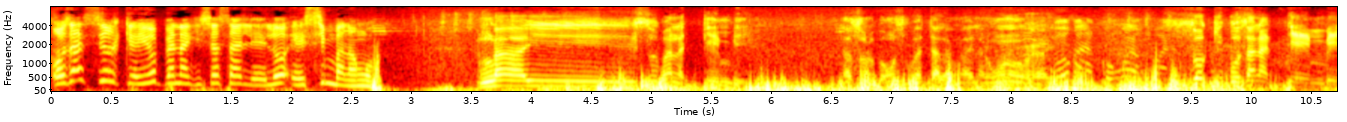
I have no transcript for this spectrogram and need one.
Oza sire ke yo mpe na kishasa lelo esimba nango ngai so bana tembe nazoloba ngo soki batala ngai soki boza na tembe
